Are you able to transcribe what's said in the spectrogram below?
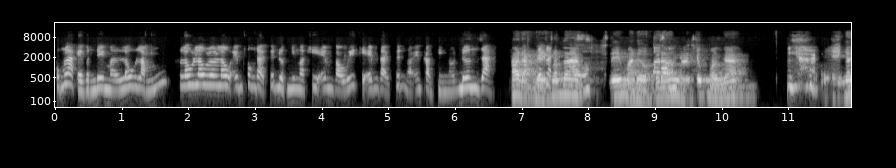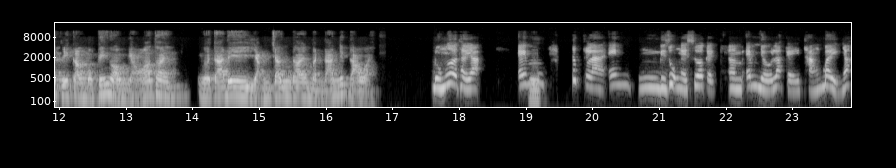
cũng là cái vấn đề mà lâu lắm lâu lâu lâu lâu em không giải quyết được. Nhưng mà khi em vào ít thì em giải quyết nó em cảm thấy nó đơn giản. Nó đặc biệt là lắm đó. nếu mà được cái đó vâng. là chúc mừng á nó chỉ cần một tiếng ồn nhỏ thôi. Người ta đi dậm chân thôi mình đã nhức đầu rồi. Đúng rồi thầy ạ. Em ừ. tức là em ví dụ ngày xưa cái um, em nhớ là cái tháng 7 nhá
